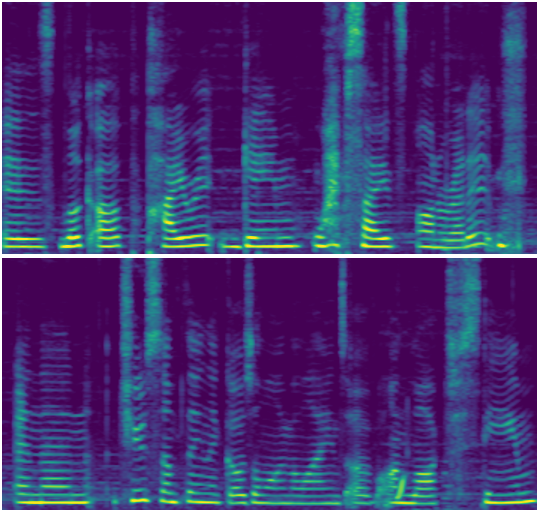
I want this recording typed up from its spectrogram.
is look up pirate game websites on Reddit and then choose something that goes along the lines of unlocked Steam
